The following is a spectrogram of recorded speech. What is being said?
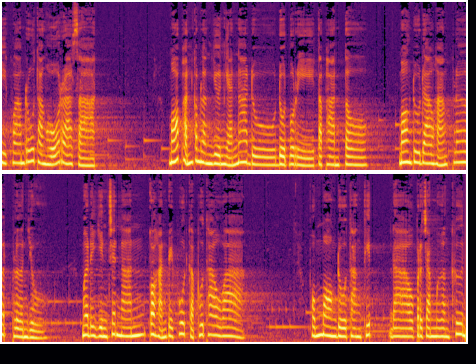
มีความรู้ทางโหราศาสตร์ หมอผันกำลังยืนแงนหน้าดู ดูดบุหรี่ตะพานโต มองดูดาวหางเพลิดเพลินอยู่ เมื่อได้ยินเช่นนั้นก็หันไปพูดกับผู้เฒ่าว่า ผมมองดูทางทิศ ดาวประจำเมืองขึ้น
